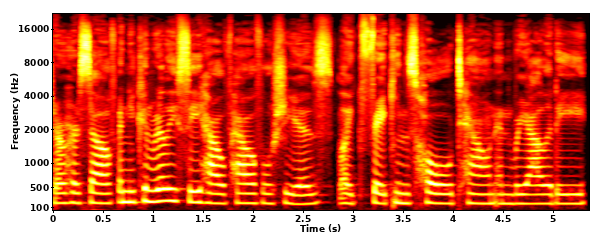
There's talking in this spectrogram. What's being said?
show herself and you can really see how powerful she is like faking this whole town and reality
